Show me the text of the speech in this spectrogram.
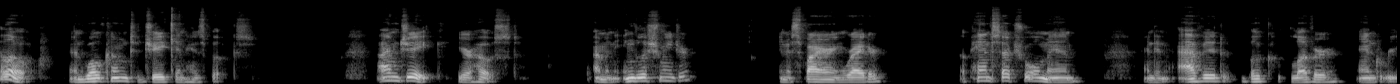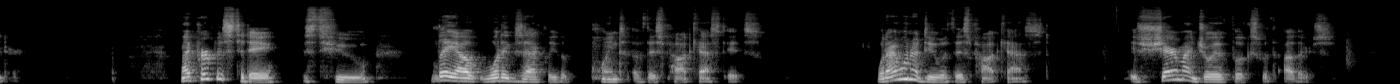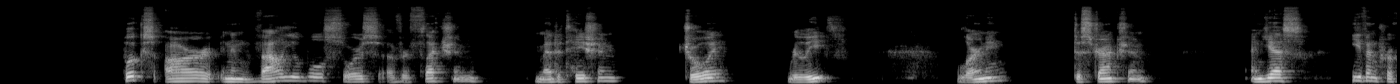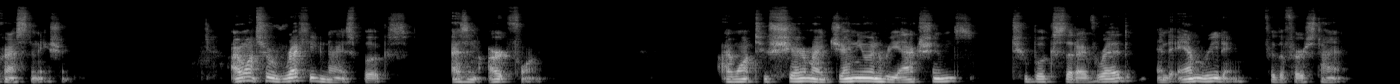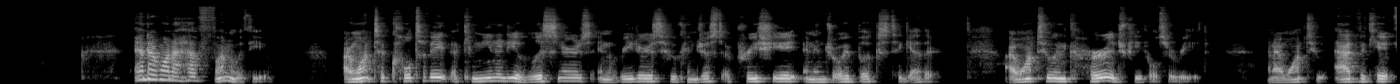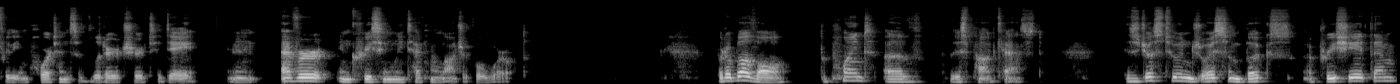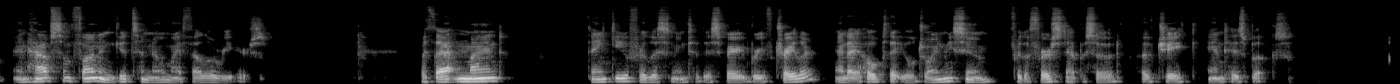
Hello, and welcome to Jake and His Books. I'm Jake, your host. I'm an English major, an aspiring writer, a pansexual man, and an avid book lover and reader. My purpose today is to lay out what exactly the point of this podcast is. What I want to do with this podcast is share my joy of books with others Books are an invaluable source of reflection, meditation, joy, relief, learning, distraction, and yes, even procrastination. I want to recognize books as an art form. I want to share my genuine reactions to books that I've read and am reading for the first time. And I want to have fun with you. I want to cultivate a community of listeners and readers who can just appreciate and enjoy books together. I want to encourage people to read, and I want to advocate for the importance of literature today in an ever increasingly technological world. But above all, the point of this podcast is just to enjoy some books, appreciate them, and have some fun and get to know my fellow readers. With that in mind, Thank you for listening to this very brief trailer, and I hope that you'll join me soon for the first episode of Jake and his books.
